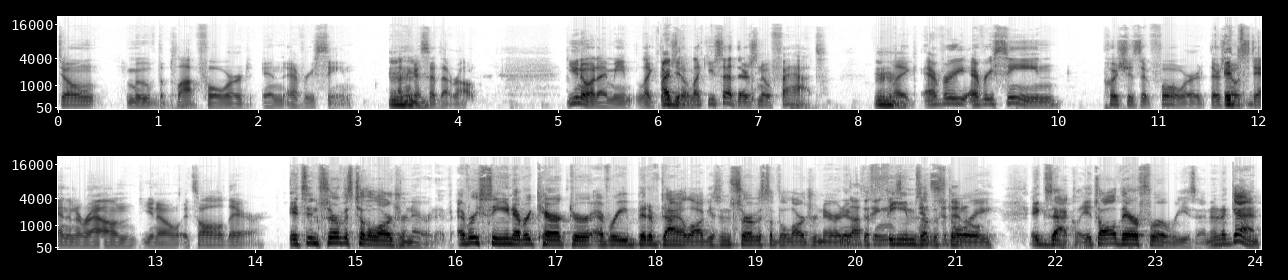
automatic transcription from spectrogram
don't move the plot forward in every scene. I think I Mhm. said that wrong. You know what I mean? Like there's no, like you said, there's no fat. Mhm. Like every every scene pushes it forward. There's no standing around. You know, it's all there. it's in service to the larger narrative. Every scene, every character, every bit of dialogue is in service of the larger narrative, Nothing's the themes of the story. Exactly. It's all there for a reason. And again,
